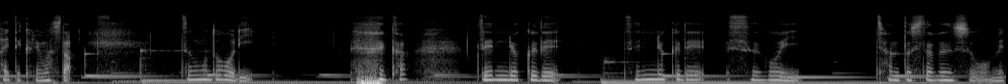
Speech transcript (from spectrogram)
書いてくれました。いつも通りなんか全力で全力ですごいちゃんとした文章をめっ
